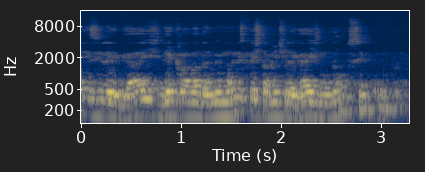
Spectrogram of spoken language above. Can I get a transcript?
ordens ilegais declaradamente manifestamente legais não se cumprem.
